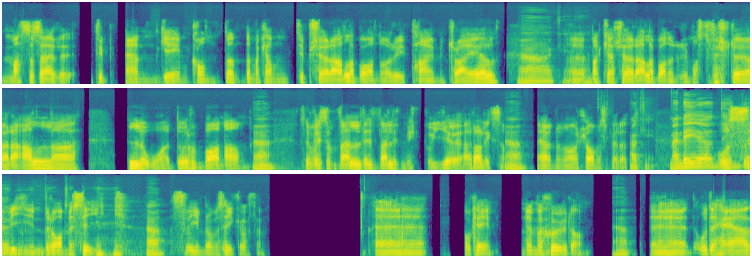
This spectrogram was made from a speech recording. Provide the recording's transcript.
massa så här typ endgame content där man kan typ köra alla banor i time trial. Ja, okej. Eh, Man kan köra alla banor där du måste förstöra alla lådor på banan. Ja, Så det var liksom väldigt, väldigt mycket att göra liksom. ja, Även om man var klar med spelet. okej. Men det det Och svinbra musik. Ja. Svinbra musik också. Eh, Okej, nummer sju då. Ja. Eh, och det här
